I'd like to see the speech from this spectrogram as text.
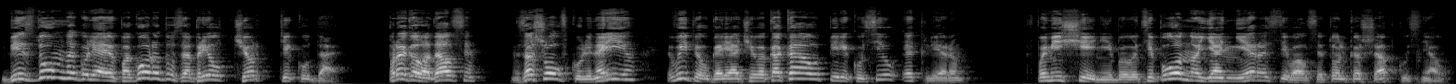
Бездумно гуляю по городу, забрел черт-те куда. Проголодался, зашел в кулинарию, выпил горячего какао, перекусил эклером. В помещении было тепло, но я не раздевался, только шапку снял.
